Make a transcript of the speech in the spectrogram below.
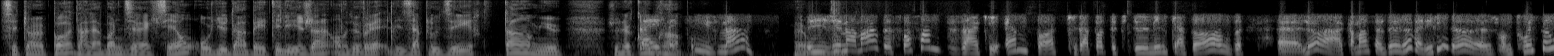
C'est un pas dans la bonne direction. Au lieu d'embêter les gens, on devrait les applaudir. Tant mieux. Je ne Ben, comprends pas. effectivement. Ben. J'ai ma mère de 70 ans qui aime pas, qui vapote depuis 2014. Euh, là, elle commence à dire, là, Valérie, là, je vais me trouver ça où,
